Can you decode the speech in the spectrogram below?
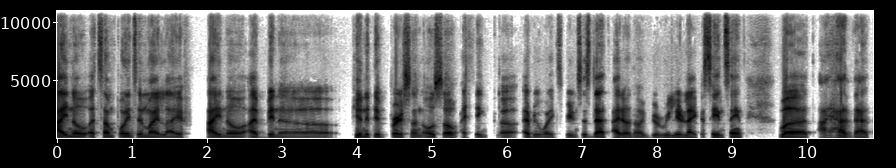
I know at some points in my life, I know I've been a punitive person. Also, I think uh, everyone experiences that. I don't know if Mhm. you're really like a saint saint, but I had that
